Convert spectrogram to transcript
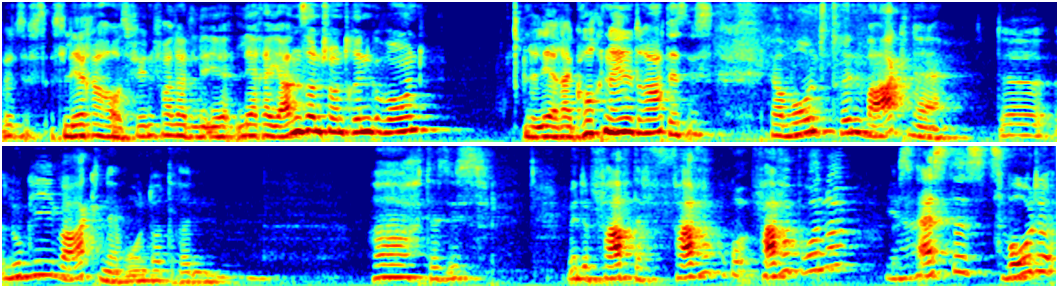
das, das Lehrerhaus. Auf jeden Fall hat der Lehrer Jansson schon drin gewohnt, der Lehrer Koch hinten dran, das ist, da wohnt drin Wagner, der Lugi Wagner wohnt da drin. Ach, das ist, wenn der Pfaffebrunner, das erste, das zweite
